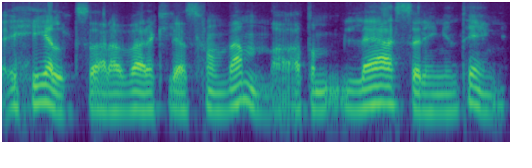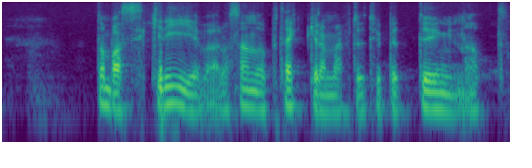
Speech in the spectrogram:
helt så här verklighetsfrånvända? Att de läser ingenting? De bara skriver och sen upptäcker de efter typ ett dygn att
